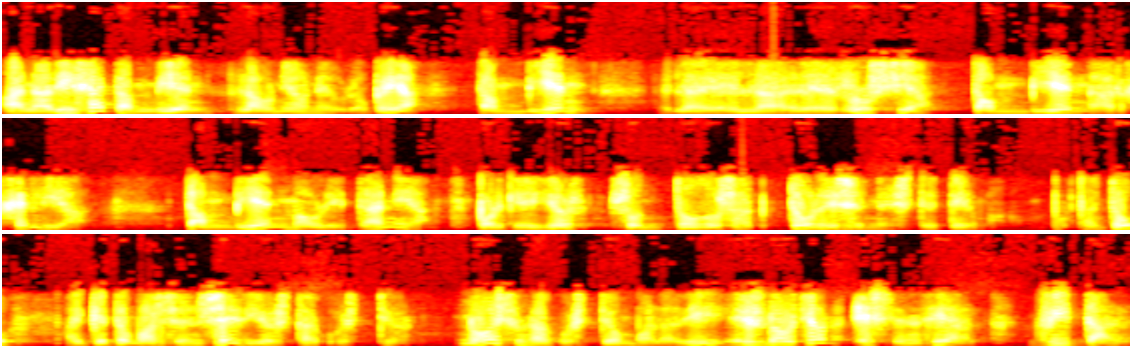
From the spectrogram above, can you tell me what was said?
analiza también la Unión Europea, también Rusia, también Argelia, también Mauritania, porque ellos son todos actores en este tema. Por tanto, hay que tomarse en serio esta cuestión. No es una cuestión baladí, es una cuestión esencial, vital.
